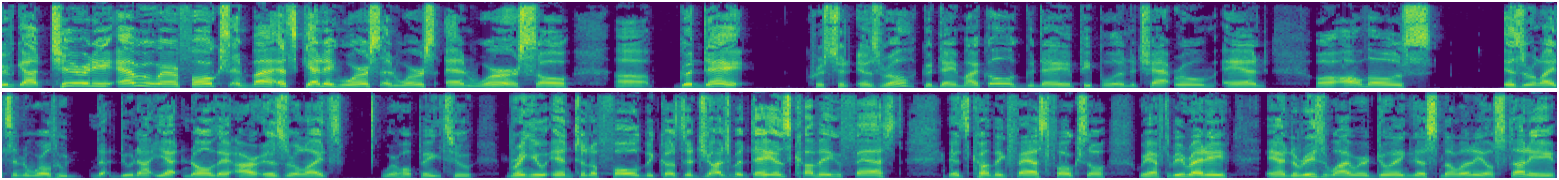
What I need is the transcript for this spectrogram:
We've got tyranny everywhere, folks, and it's getting worse and worse and worse. So, uh, good day, Christian Israel. Good day, Michael. Good day, people in the chat room, and uh, all those Israelites in the world who do not yet know they are Israelites. We're hoping to bring you into the fold because the judgment day is coming fast. It's coming fast, folks. So we have to be ready. And the reason why we're doing this millennial study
